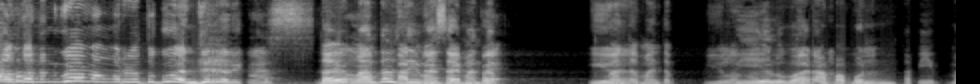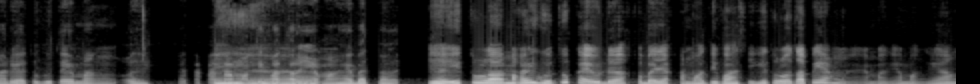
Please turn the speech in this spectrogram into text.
tontonan gue emang Mario tuh gue anjir dari kelas Tapi eh, mantap 8 sih, mantap, SMP. mantap. Iya. mantap mantap Gila, di luar apa pun gue. tapi Mario Teguh tuh emang eh, kata-kata Iya. motivatornya emang hebat banget Ya itulah makanya gue tuh kayak udah kebanyakan motivasi gitu loh. Tapi yang emang emang yang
